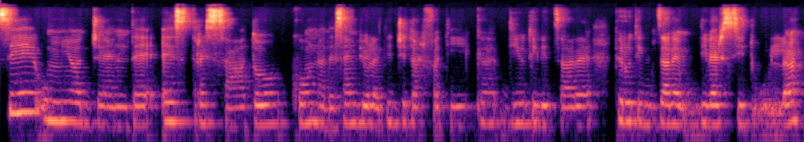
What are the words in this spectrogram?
Se un mio agente è stressato con, ad esempio, la digital fatigue utilizzare, per utilizzare diversi tool,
